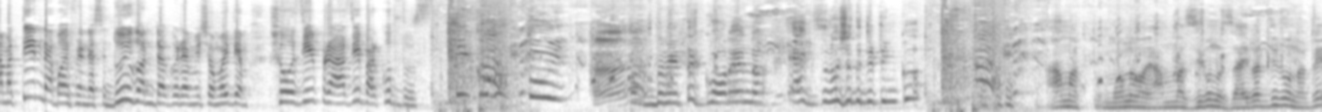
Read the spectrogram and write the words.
আমার তিনটা বয়ফ্রেন্ড আছে দুই ঘণ্টা করে আমি সময় দিয়াম সজীব রাজীব আর কুদ্দুস। কি কর তুই? এটা করে না। একজনের সাথে ডেটিং কর। আমার তো মনে হয় আম্মা জীবনে যাইবার দিব না রে।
